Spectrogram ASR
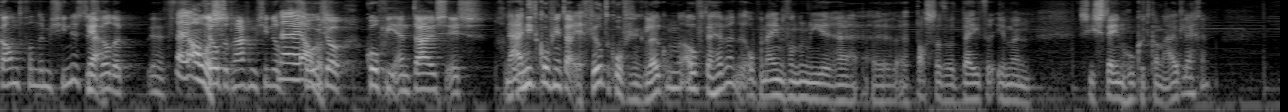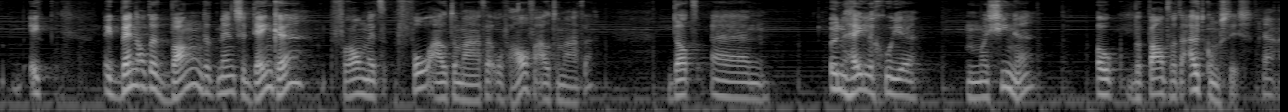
kant van de machines. Dus Ja. wel de uh, Nee, alles. Of Nee, alles. sowieso koffie en thuis is gedoe. Nou, niet koffie en thuis. Ja, filterkoffie vind ik leuk om over te hebben. Op een, een of andere manier eh, eh, past dat wat beter in mijn systeem hoe ik het kan uitleggen. Ik, ik ben altijd bang dat mensen denken, vooral met volautomaten of halfautomaten, dat ehm, een hele goede machine ook bepaalt wat de uitkomst is. Ja.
